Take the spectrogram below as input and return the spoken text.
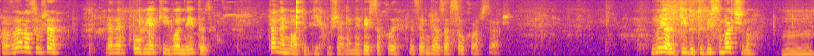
А зараз вже я не пам'ятаю, які вони тут. Та нема тут їх вже, вони висохли, земля засохла все. Ну як, діду, тобі смачно? М,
